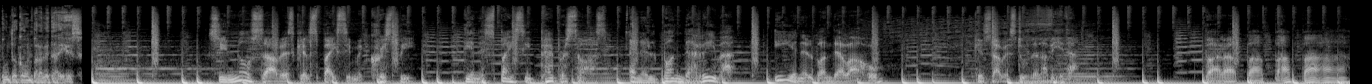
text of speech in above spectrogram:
para detalles. Si no sabes que el Spicy McCrispy tiene Spicy Pepper Sauce en el pan de arriba y en el pan de abajo, ¿qué sabes tú de la vida? Para, pa, pa, pa.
